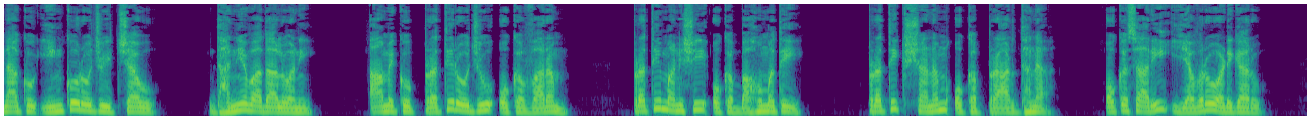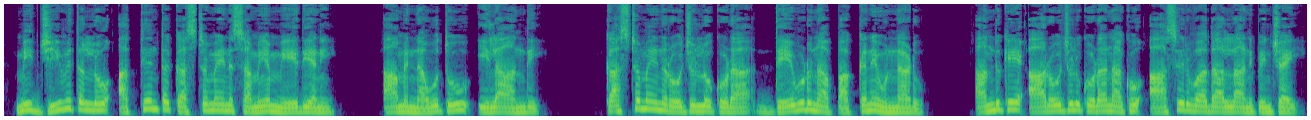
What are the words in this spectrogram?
నాకు ఇంకో రోజు ఇచ్చావు. ధన్యవాదాలు అని. ఆమెకు ప్రతిరోజు ఒక వరం. ప్రతి మనిషి ఒక బహుమతి. ప్రతి క్షణం ఒక ప్రార్థన. ఒకసారి ఎవరో అడిగారు. మీ జీవితంలో అత్యంత కష్టమైన సమయం ఏది అని ఆమె నవ్వుతూ ఇలా అంది. కష్టమైన రోజుల్లో కూడా దేవుడు నా పక్కనే ఉన్నాడు. అందుకే ఆ రోజులు కూడా నాకు ఆశీర్వాదాల్లా అనిపించాయి.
